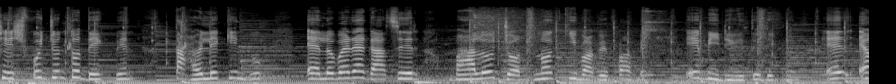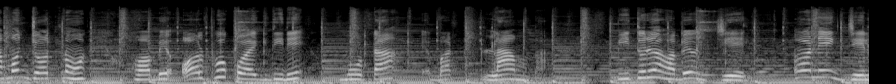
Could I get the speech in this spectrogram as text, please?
শেষ পর্যন্ত দেখবেন, তাহলে কিন্তু অ্যালোভেরা গাছের ভালো যত্ন কীভাবে পাবে এই ভিডিওতে দেখবেন। এর এমন যত্ন হবে অল্প কয়েকদিনে মোটা এবার লাম্বা। ভিতরে হবে জেল, অনেক জেল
